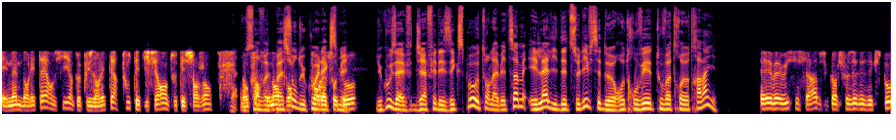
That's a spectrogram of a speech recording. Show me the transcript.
et même dans les terres aussi, un peu plus dans les terres, tout est différent, tout est changeant. Bon, on Donc sent votre passion pour- du coup, Alex. Mais photo, du coup, vous avez déjà fait des expos autour de la baie de Somme. Et là, l'idée de ce livre, c'est de retrouver tout votre travail? Eh ben oui, c'est ça. Parce que quand je faisais des expos,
